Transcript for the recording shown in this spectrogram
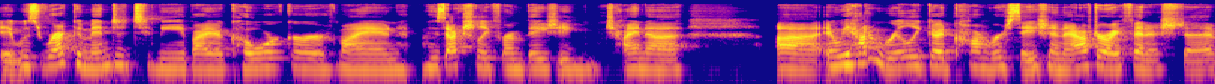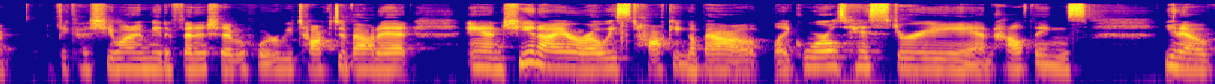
it was recommended to me by a coworker of mine who's actually from beijing china uh, and we had a really good conversation after I finished it because she wanted me to finish it before we talked about it. And she and I are always talking about like world history and how things, you know,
